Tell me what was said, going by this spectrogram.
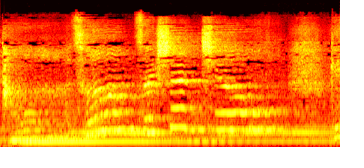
他藏在深秋，给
